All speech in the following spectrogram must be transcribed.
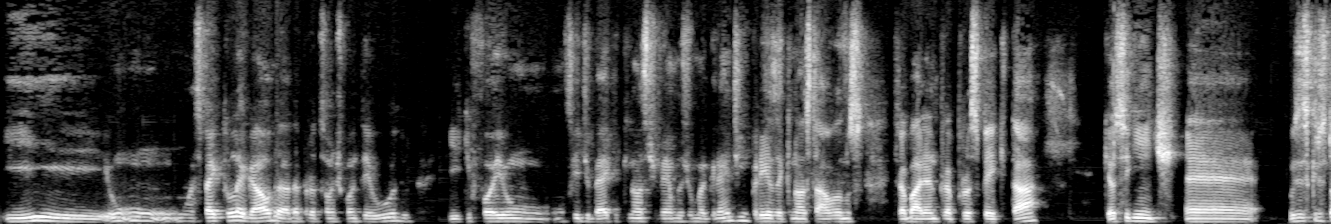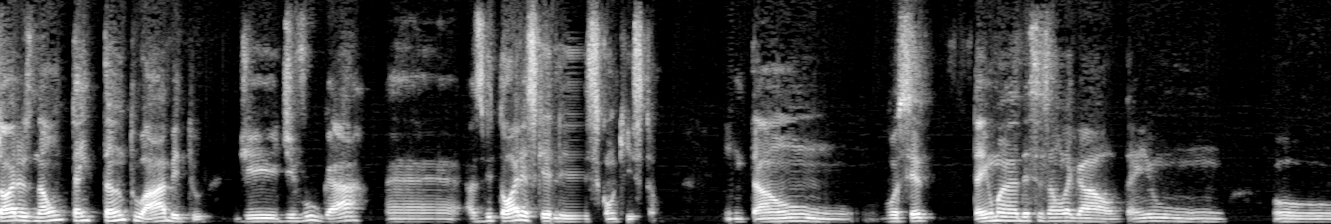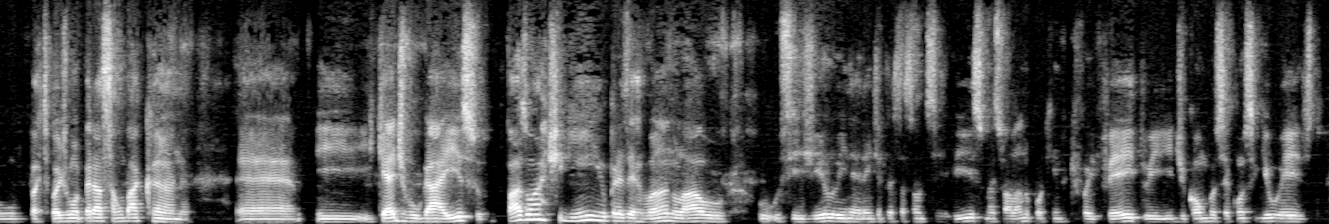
E um, um aspecto legal da, da, produção de conteúdo e que foi um, um, feedback que nós tivemos de uma grande empresa que nós estávamos trabalhando para prospectar, que é o seguinte, é, os escritórios não têm tanto hábito de divulgar é, as vitórias que eles conquistam. Então, você tem uma decisão legal, tem um, um participou de uma operação bacana é, e, e, quer divulgar isso, faz um artiguinho preservando lá o, o, o, sigilo inerente à prestação de serviço, mas falando um pouquinho do que foi feito e de como você conseguiu o êxito.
